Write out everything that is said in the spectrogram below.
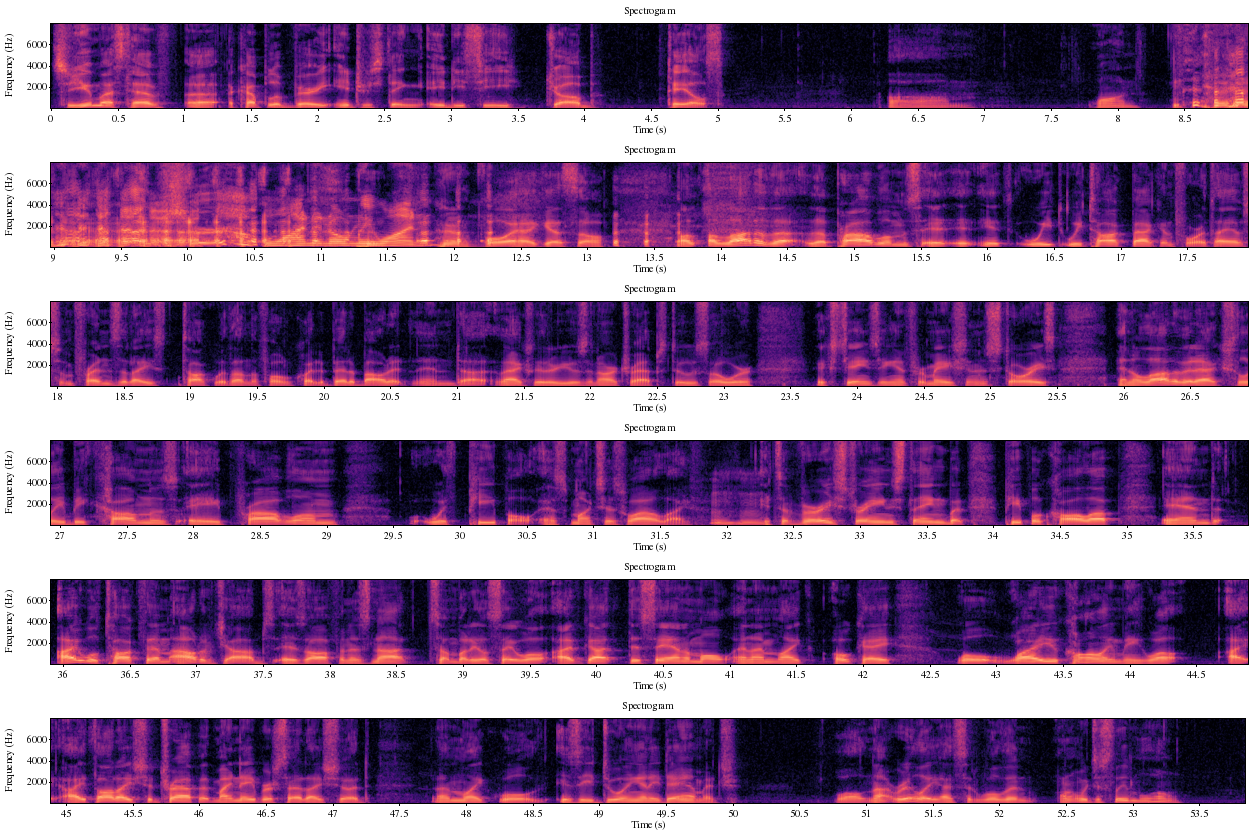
So you must have uh, a couple of very interesting ADC job tales. Um, One. Sure. one and only one. Boy, I guess so. A, a lot of the, the problems, it, it, it, we, we talk back and forth. I have some friends that I talk with on the phone quite a bit about it, and uh, actually they're using our traps too, so we're exchanging information and stories. And a lot of it actually becomes a problem with people as much as wildlife. It's a very strange thing, but people call up and I will talk them out of jobs as often as not. Somebody will say, Well, I've got this animal, and I'm like, Okay, well, why are you calling me? Well, I, I thought I should trap it. My neighbor said I should. And I'm like, Well, is he doing any damage? Well, not really. I said, Well, then why don't we just leave him alone?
